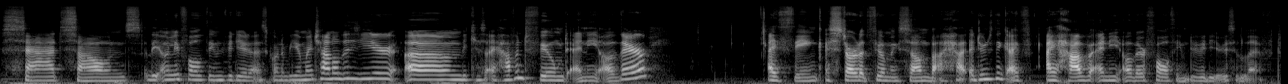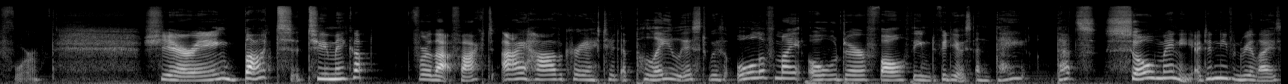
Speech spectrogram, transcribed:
Sad sounds. The only fall themed video that's going to be on my channel this year um, because I haven't filmed any other. I think I started filming some, but I, I don't think I've I have any other fall themed videos left for sharing. But to make up for that fact, I have created a playlist with all of my older fall themed videos and they that's so many. I didn't even realize.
